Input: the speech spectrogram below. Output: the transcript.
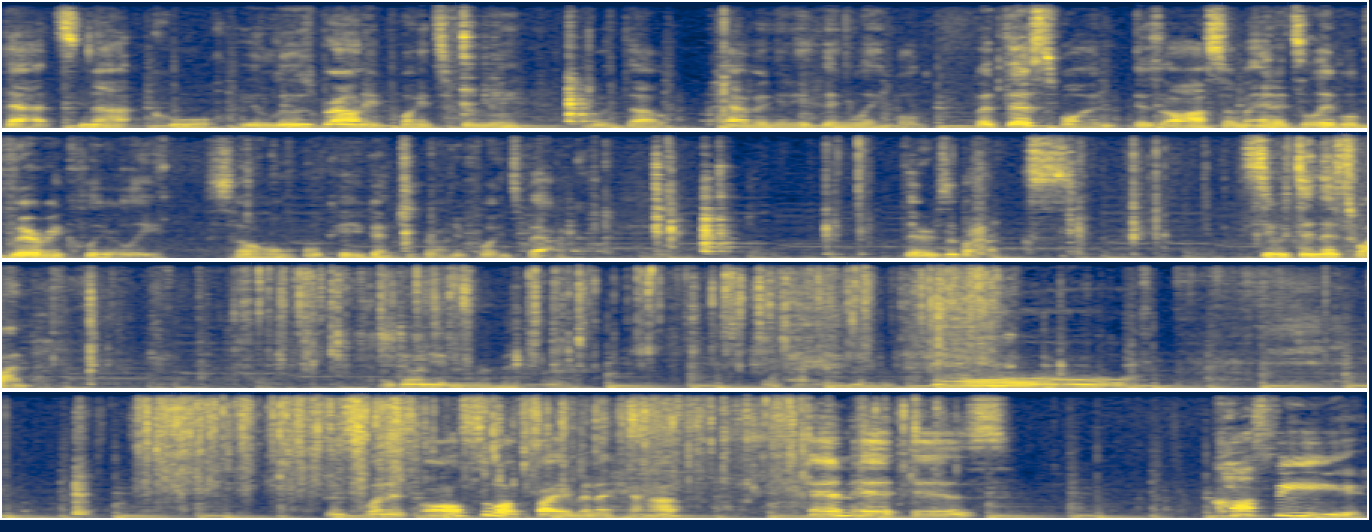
That's not cool. You lose brownie points for me without having anything labeled. But this one is awesome, and it's labeled very clearly. So, okay, you got your brownie points back. There's a box. See what's in this one. I don't even remember. What are you? Oh! This one is also a five and a half, and it is coffee.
